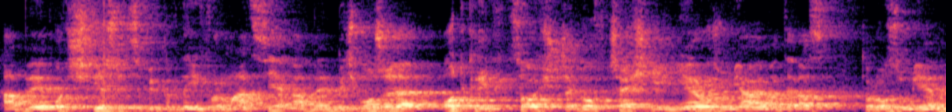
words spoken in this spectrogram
aby odświeżyć sobie pewne informacje, aby być może odkryć coś, czego wcześniej nie rozumiałem, a teraz to rozumiem.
